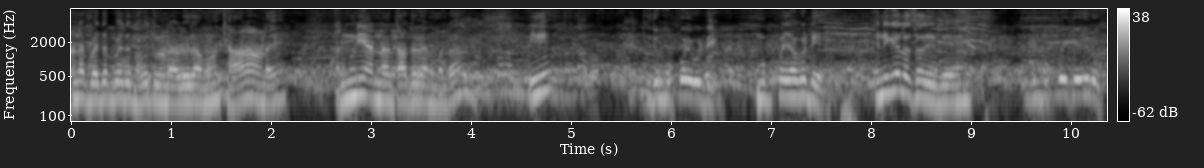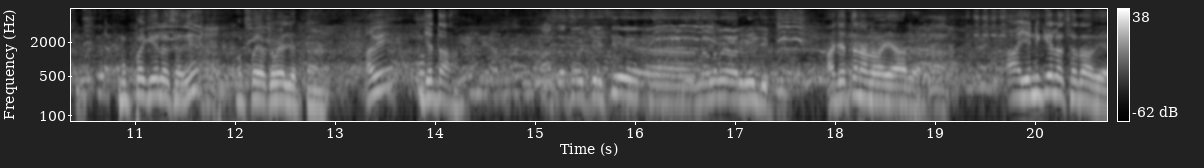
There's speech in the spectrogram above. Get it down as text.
ఉన్నాయి పెద్ద పెద్ద బూతులు ఉన్నాయి అడుగుదాము. చాలా ఉన్నాయి అన్నీ అన్న తాతవే అనమాట ఇది ఇది ముప్పై ఒకటి. ముప్పై ఒకటి. ఎన్ని కేలు వస్తుంది ఇది? ముప్పై కేజీలు వస్తుంది. ముప్పై కేలు వస్తుంది. ముప్పై ఒక వేలు చెప్తున్నాడు. అవి జత? ఆ జత వచ్చేసి నలభై ఆరు వేలు చెప్పింది ఆ జత నలభై ఆరు. ఎన్ని కేలు వస్తుందో అవి?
